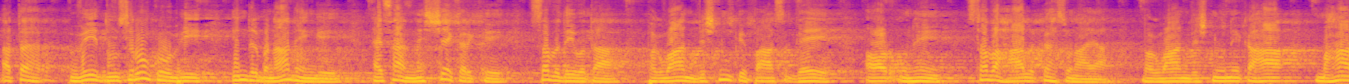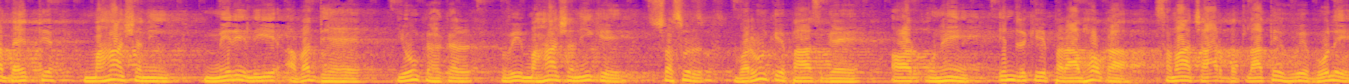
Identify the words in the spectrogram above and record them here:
अतः वे दूसरों को भी इंद्र बना देंगे। ऐसा निश्चय करके सब देवता भगवान विष्णु के पास गए और उन्हें सब हाल कह सुनाया। भगवान विष्णु ने कहा, महादैत्य, महाशनि मेरे लिए अवध्य है। यूँ कहकर वे महाशनि के ससुर वरुण के पास गए और उन्हें इंद्र के पराभव का समाचार बतलाते हुए बोले,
